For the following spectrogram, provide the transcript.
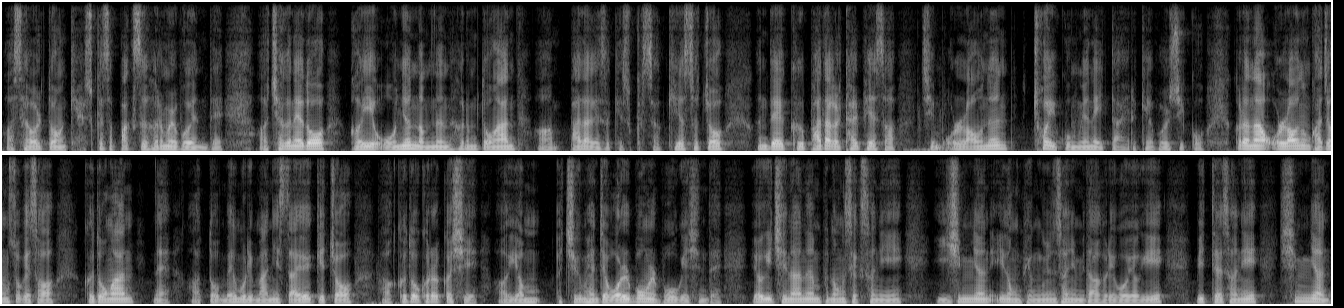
어, 세월 동안 계속해서 박스 흐름을 보였는데 어, 최근에도 거의 5년 넘는 흐름 동안 어, 바닥에서 계속해서 기었었죠. 근데 그 바닥을 탈피해서 지금 올라오는 초입 국면에 있다 이렇게 볼 수 있고 그러나 올라오는 과정 속에서 그동안 네, 어, 또 매물이 많이 쌓여 있겠죠. 어, 그도 그럴 것이 어, 연, 지금 현재 월봉을 보고 계신데 여기 지나는 분홍색 선이 20년 이동 평균선입니다. 그리고 여기 밑에 선이 10년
